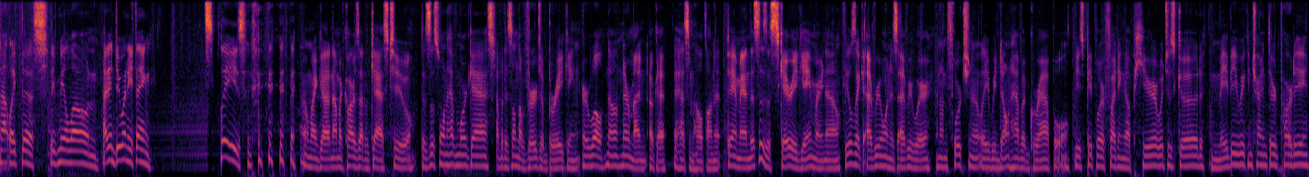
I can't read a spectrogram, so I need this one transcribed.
Not like this. Leave me alone. I didn't do anything. Please. oh my god, now my car's out of gas too. Does this one have more gas? Oh, but it's on the verge of breaking. Or well, no, never mind. Okay, it has some health on it. Damn man, this is a scary game right now. Feels like everyone is everywhere. And unfortunately, we don't have a grapple. These people are fighting up here, which is good. Maybe we can try and third party.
